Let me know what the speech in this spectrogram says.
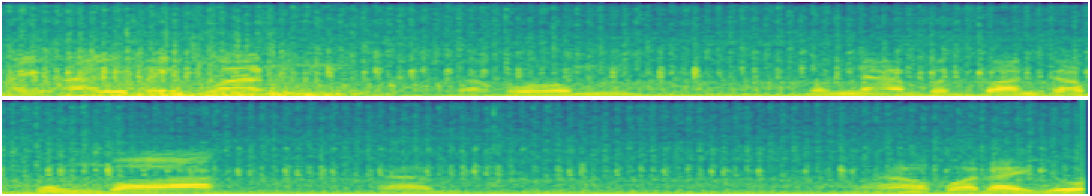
ไม่ไอไม่ควันครับผมเบิ่งน้ำเพิ่นก่อนครับพุ่งบ่ครับเอาพอได้อยู่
